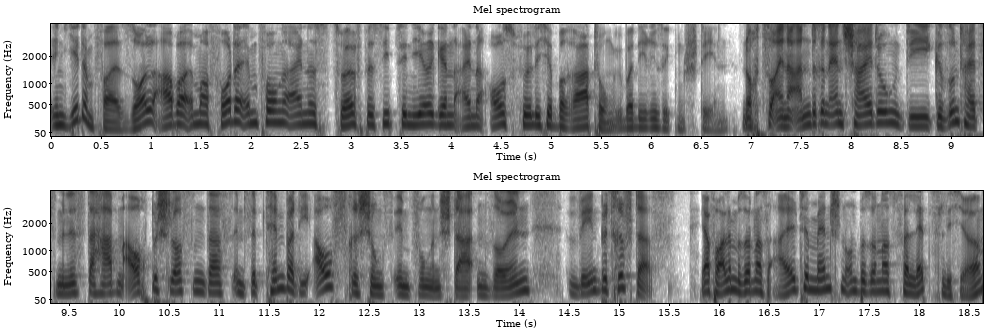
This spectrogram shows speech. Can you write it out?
In jedem Fall soll aber immer vor der Impfung eines 12- bis 17-Jährigen eine ausführliche Beratung über die Risiken stehen. Noch zu einer anderen Entscheidung. Die Gesundheitsminister haben auch beschlossen, dass im September die Auffrischungsimpfungen starten sollen. Wen betrifft das? Ja, vor allem besonders alte Menschen und besonders verletzliche.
